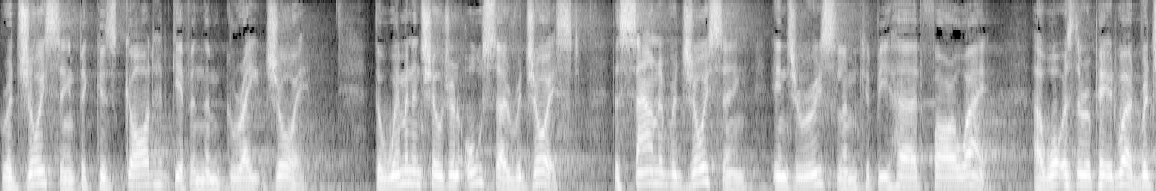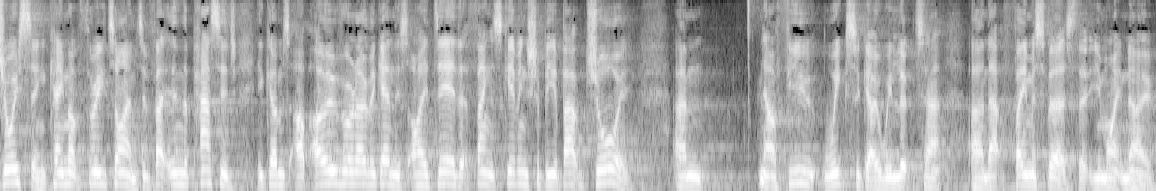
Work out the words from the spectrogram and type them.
rejoicing because God had given them great joy. The women and children also rejoiced the sound of rejoicing in Jerusalem could be heard far away. Uh, what was the repeated word? Rejoicing. It came up three times. In fact, in the passage, it comes up over and over again this idea that Thanksgiving should be about joy. Um, Now, a few weeks ago, we looked at uh, that famous verse that you might know.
